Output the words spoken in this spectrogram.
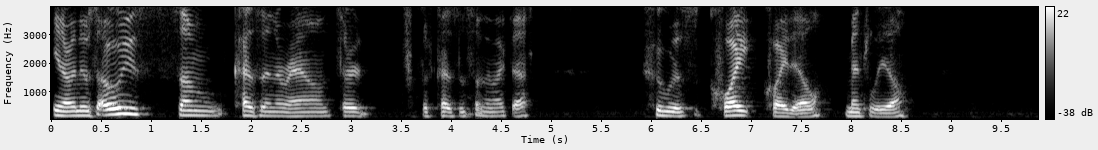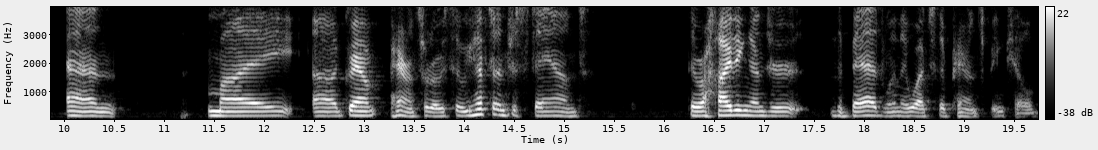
you know, and there was always some cousin around, third, fourth cousin, something like that, who was quite, quite ill, mentally ill. And my uh, grandparents would always say, "We have to understand." They were hiding under the bed when they watched their parents being killed.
